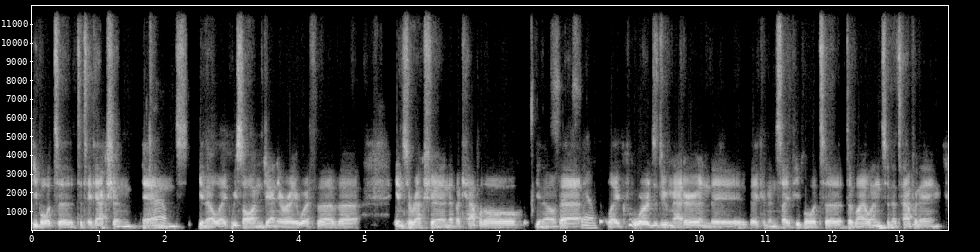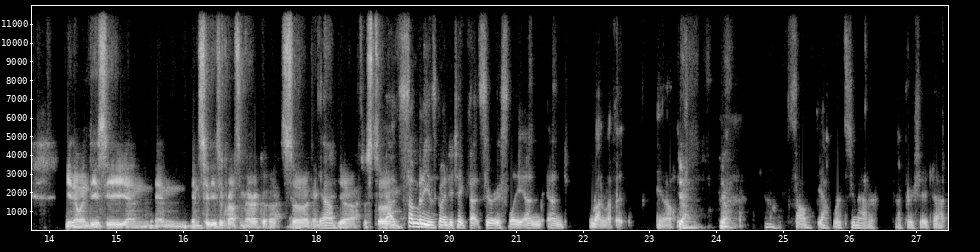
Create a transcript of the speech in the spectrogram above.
people to, to take action. Yeah. And, you know, like we saw in January with uh, the insurrection of a Capitol, you know, that yeah. like words do matter and they, they can incite people to, to violence and it's happening, you know, in DC and in, in cities across America. So I think, Yeah. yeah, just, Yeah, um, somebody is going to take that seriously and and run with it. you know. Yeah, yeah. Yeah, So, yeah, words do matter. I appreciate that.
